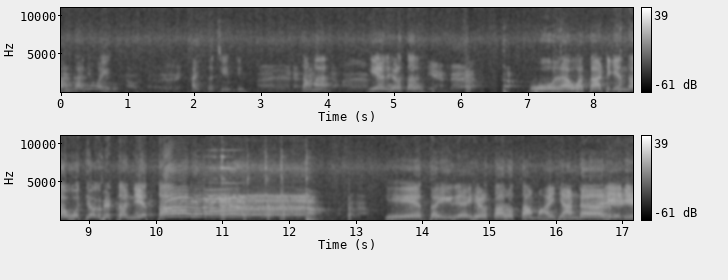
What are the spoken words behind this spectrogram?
ಬಂಗಾರ? ನೀವು ಹೌದು ಬರೋಬ್ಬರಿ ಆಯ್ತು ಚಿಂತಿ. ತಮ್ಮ. ಏನು ಹೇಳ್ತಾರ? ಊರ ಒತ್ತಾಟಿಗಿಂದ ಉದ್ಯೋಗ ಬಿಟ್ಟ ನೇತಾರ. ಏ ಧೈರ್ಯ ಹೇಳ್ತಾರೋ ತಮ್ಮ ಹ್ಯಾಂಡರಿಗೆ.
